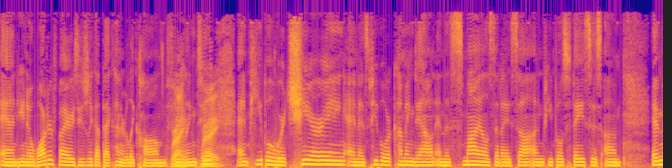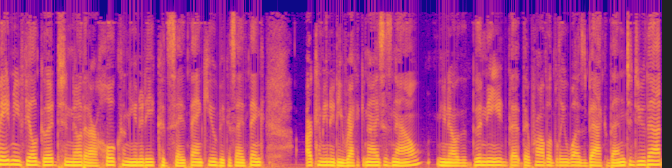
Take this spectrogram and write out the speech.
and you know, water fires usually got that kind of really calm feeling Right, to right. it. And people were cheering, and as people were coming down, and the smiles that I saw on people's faces, um, it made me feel good to know that our whole community could say thank you because I think our community recognizes now, you know, the, the need that there probably was back then to do that,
